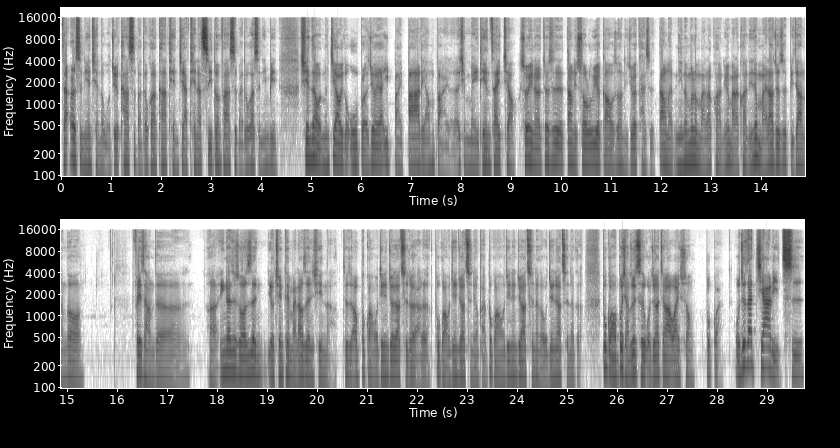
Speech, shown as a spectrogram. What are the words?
在二十年前的我，觉得看到四百多块，看到天价，天哪，吃一顿饭四百多块，神经病！现在我们叫一个 Uber 就要一百八、两百了，而且每天在叫，所以呢，就是当你收入越高的时候，你就会开始，当然你能不能买到快，你会买到快，你就买到就是比较能够非常的呃，应该是说任有钱可以买到任性啦，就是哦，不管我今天就要吃乐雅乐，不管我今天就要吃牛排，不管我今天就要吃那个，我今天就要吃那个，不管我不想出去吃，我就要叫他外送，不管。我就在家里吃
